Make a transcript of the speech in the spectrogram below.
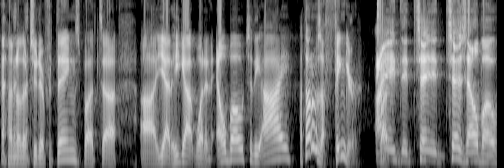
I know they're two different things, but uh, uh, yeah, he got what, an elbow to the eye? I thought it was a finger. but- I, it, it says elbow.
